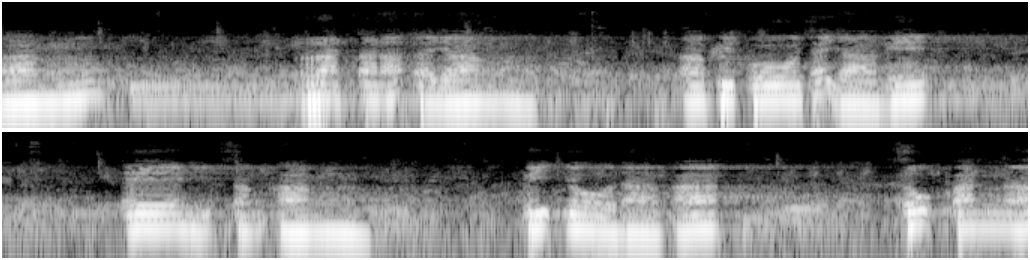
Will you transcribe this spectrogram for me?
ทัง รัตนตยังอภิปูชยามิ เอหิสังขัง ปิโยนาภะสุปันนา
